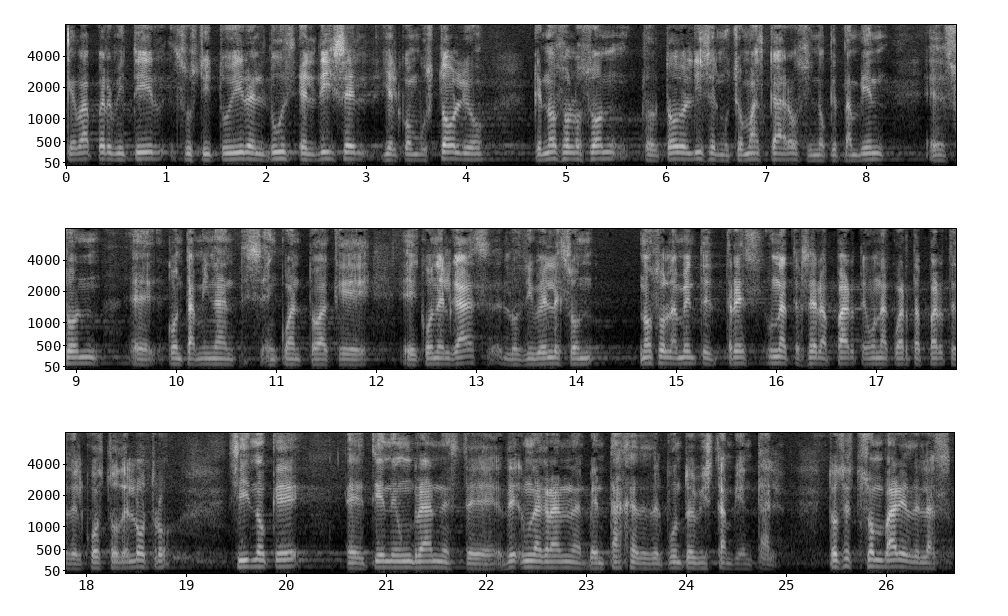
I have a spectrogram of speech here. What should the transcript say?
que va a permitir sustituir el, el diésel y el combustóleo, que no solo son, sobre todo el diésel, mucho más caro, sino que también eh, son eh, contaminantes, en cuanto a que eh, con el gas los niveles son no solamente tres, una tercera parte, una cuarta parte del costo del otro, sino que tiene un gran, este, una gran ventaja desde el punto de vista ambiental. Entonces, son varias de las,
